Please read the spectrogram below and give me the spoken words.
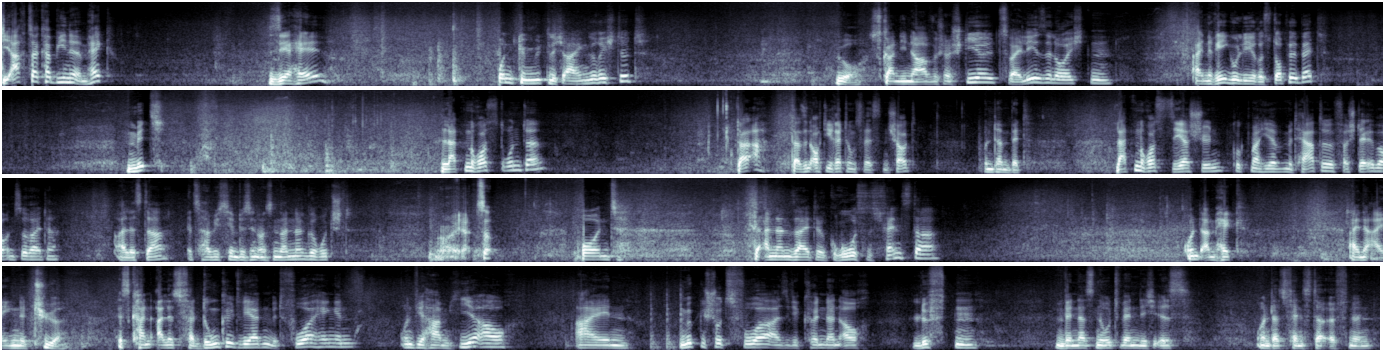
Die Achterkabine im Heck, sehr hell und gemütlich eingerichtet. Ja, skandinavischer Stil, zwei Leseleuchten, ein reguläres Doppelbett mit Lattenrost drunter. Da, ah, da sind auch die Rettungswesten, schaut, unterm Bett. Lattenrost, sehr schön. Guckt mal hier mit Härte, verstellbar und so weiter. Alles da. Jetzt habe ich es hier ein bisschen auseinandergerutscht. So. Und auf der anderen Seite großes Fenster. Und am Heck eine eigene Tür. Es kann alles verdunkelt werden mit Vorhängen. Und wir haben hier auch einen Mückenschutz vor. Also wir können dann auch lüften, wenn das notwendig ist. Und das Fenster öffnen,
